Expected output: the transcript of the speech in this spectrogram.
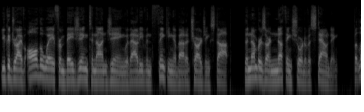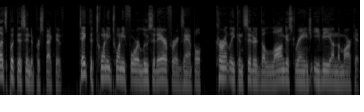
You could drive all the way from Beijing to Nanjing without even thinking about a charging stop. The numbers are nothing short of astounding. But let's put this into perspective. Take the 2024 Lucid Air for example, currently considered the longest range EV on the market.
